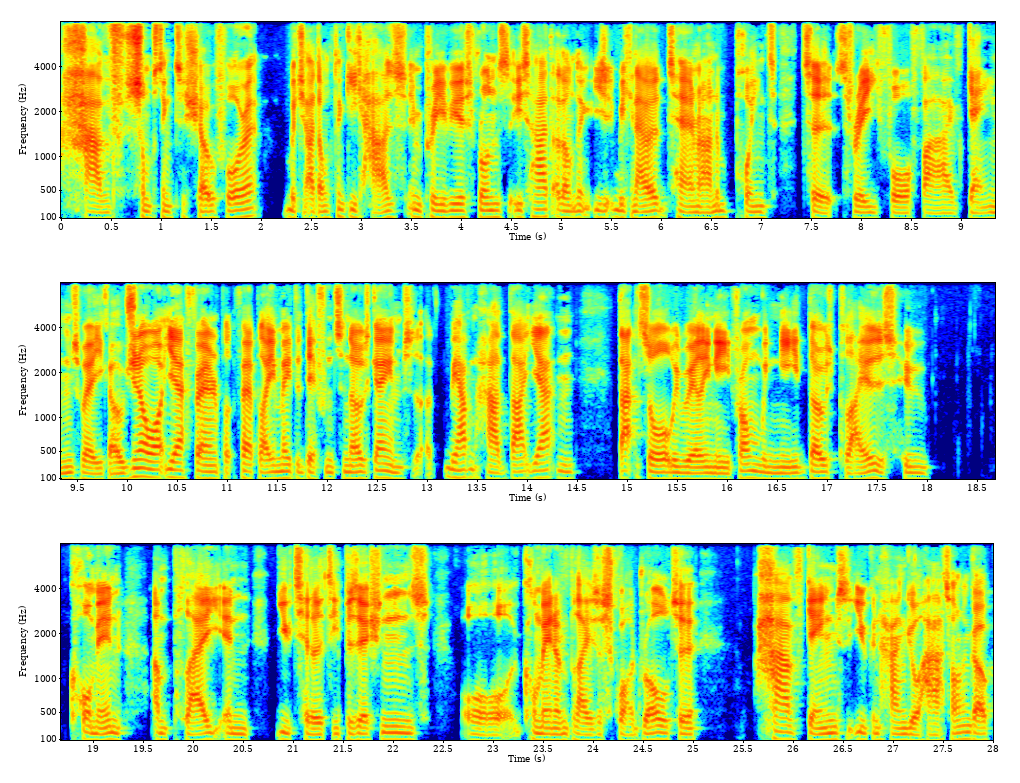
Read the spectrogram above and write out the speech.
have something to show for it which I don't think he has in previous runs that he's had. I don't think we can ever turn around and point to three, four, five games where you go, do you know what? Yeah, fair, fair play. He made the difference in those games. Uh, we haven't had that yet. And that's all we really need from. We need those players who come in and play in utility positions or come in and play as a squad role to have games that you can hang your hat on and go,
